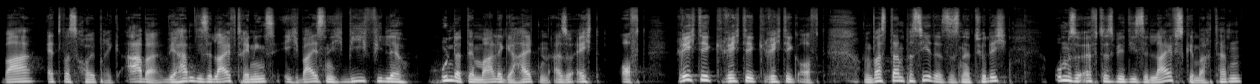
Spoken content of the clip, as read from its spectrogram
war etwas holprig. Aber wir haben diese Live-Trainings, ich weiß nicht, wie viele hunderte Male gehalten. Also echt oft. Richtig, richtig, richtig oft. Und was dann passiert ist, ist natürlich, umso öfters wir diese Lives gemacht haben,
